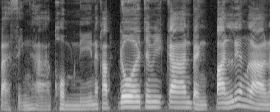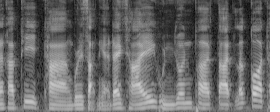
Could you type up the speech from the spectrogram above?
28 สิงหาคมนี้นะครับ โดยจะมีการแบ่งปันเรื่องราวนะครับที่ทางบริษัทเนี่ยได้ใช้หุ่นยนต์ผ่าตัด แล้วก็ท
